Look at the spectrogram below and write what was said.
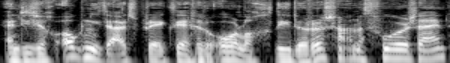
en die zich ook niet uitspreekt tegen de oorlog die de Russen aan het voeren zijn?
